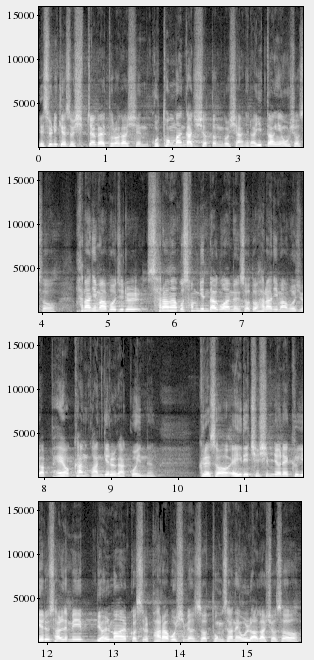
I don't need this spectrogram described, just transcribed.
예수님께서 십자가에 돌아가신 고통만 가지셨던 것이 아니라 이 땅에 오셔서 하나님 아버지를 사랑하고 섬긴다고 하면서도 하나님 아버지와 배역한 관계를 갖고 있는 그래서 AD 70년에 그 예루살렘이 멸망할 것을 바라보시면서 동산에 올라가셔서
